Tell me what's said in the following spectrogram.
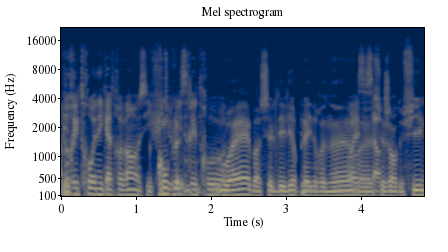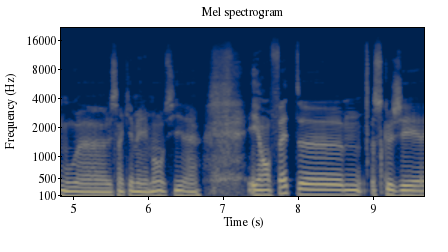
Un peu rétro années 80 aussi, futuriste rétro. Ouais, bah, c'est le délire Blade Runner, ce genre de film ou le cinquième élément aussi. Et en fait, ce que j'ai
